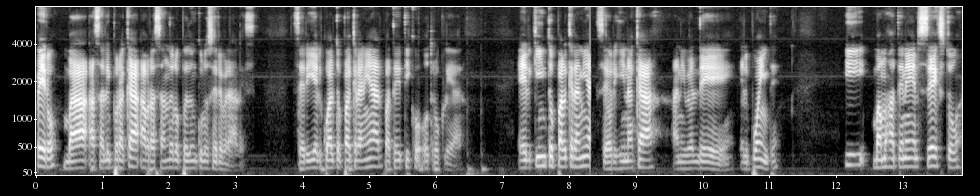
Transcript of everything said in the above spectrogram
pero va a salir por acá abrazando los pedúnculos cerebrales. Sería el cuarto par craneal, patético o troclear. El quinto par craneal se origina acá a nivel del el puente. Y vamos a tener sexto,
